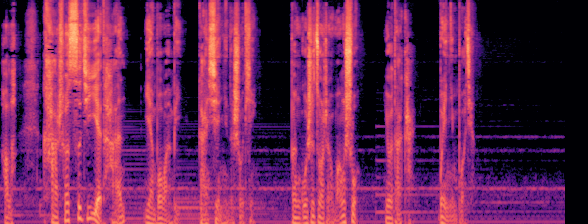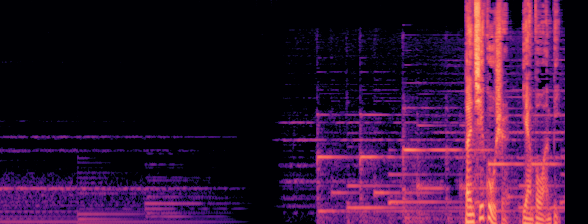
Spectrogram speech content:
好了，卡车司机夜谈演播完毕，感谢您的收听。本故事作者王硕，由大凯为您播讲。本期故事演播完毕。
